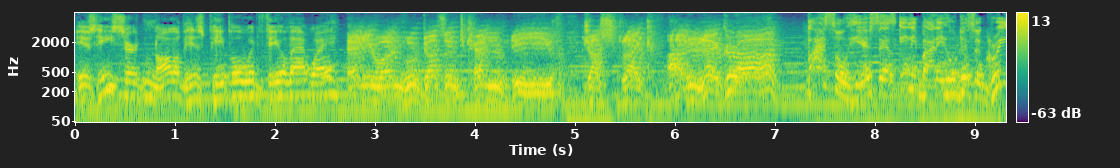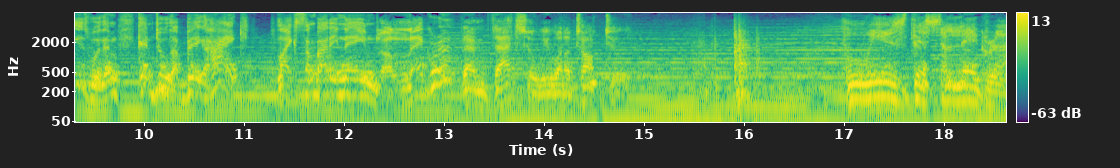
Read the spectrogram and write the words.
Is he certain all of his people would feel that way? Anyone who doesn't can leave, just like Allegra. Basso here says anybody who disagrees with him can do the big hike. Like somebody named Allegra? Then that's who we want to talk to. Who is this Allegra?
